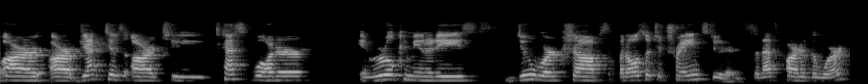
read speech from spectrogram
our, our objectives are to test water in rural communities, do workshops, but also to train students. So that's part of the work,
